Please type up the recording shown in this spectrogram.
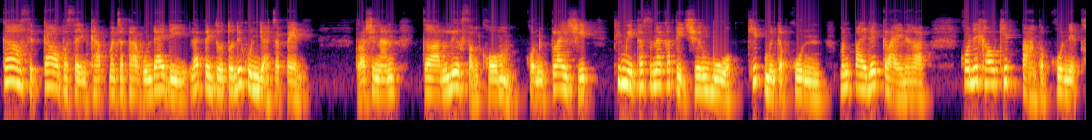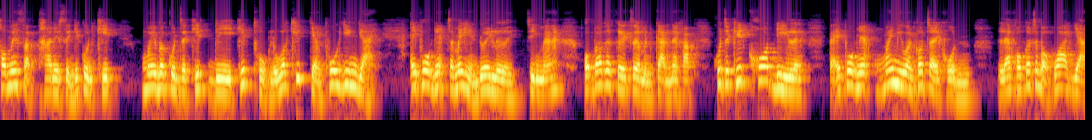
99%ครับมันจะพาคุณได้ดี และเป็นตัวตนที่คุณอยากจะเป็น เพราะฉะนั้นการเลือกสังคม คนใกล้ชิดที่มีทัศนคติเชิงบวก คิดเหมือนกับคุณ มันไปได้ไกลนะครับ คนที่เขาคิดต่างกับคุณเนี่ยเขาไม่ศรัทธาในสิ่งที่คุณคิด ไม่ว่าคุณจะคิดดีคิดถูกหรือว่าคิดอย่างผู้ยิ่งใหญ่ ไอ้พวกเนี้ยจะไม่เห็นด้วยเลย จริงไหมโอบาก็เคยเจอเหมือนกันนะครับ คุณจะคิดโคตรดีเลย แต่ไอ้พวกเนี้ยไม่มีวันเข้าใจคุณและเขาก็จะบอกว่าอย่า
